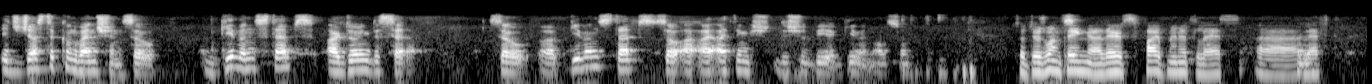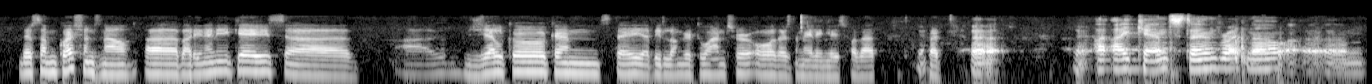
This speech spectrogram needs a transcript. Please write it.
it's just a convention. So given steps are doing the setup. So uh, given steps. So I, I- think sh this should be a given also. So just one thing, uh, there's five minutes less uh, left. There's some questions now, uh, but in any case, uh, uh, Željko can stay a bit longer to answer, or there's the mailing list for that. Yeah. But Uh, I, I can't stand right now. Um,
